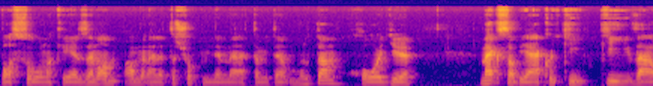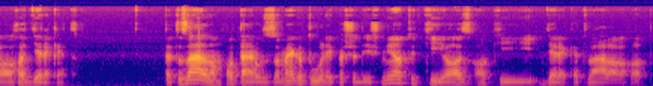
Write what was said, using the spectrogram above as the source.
passzolónak érzem, amellett a sok minden mellett, amit mondtam, hogy megszabják, hogy ki, ki vállalhat gyereket. Tehát az állam határozza meg a túlnépesedés miatt, hogy ki az, aki gyereket vállalhat.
